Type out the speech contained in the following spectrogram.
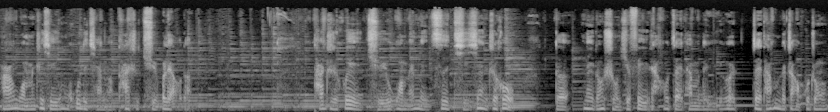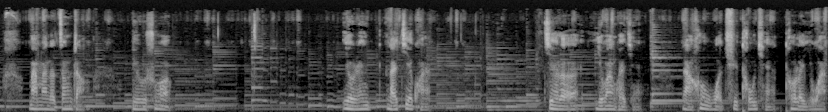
而我们这些用户的钱呢，他是取不了的。他只会取我们每次提现之后的那种手续费，然后在他们的余额，在他们的账户中慢慢的增长。比如说，有人来借款，借了一万块钱，然后我去投钱，投了一万，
